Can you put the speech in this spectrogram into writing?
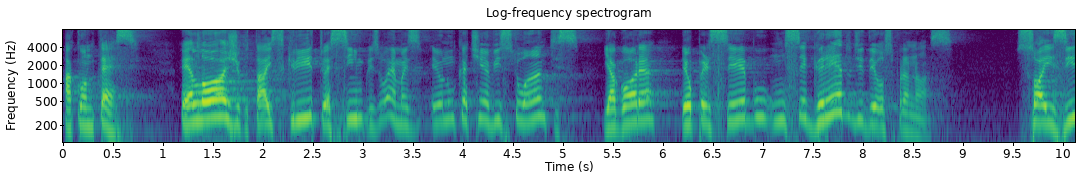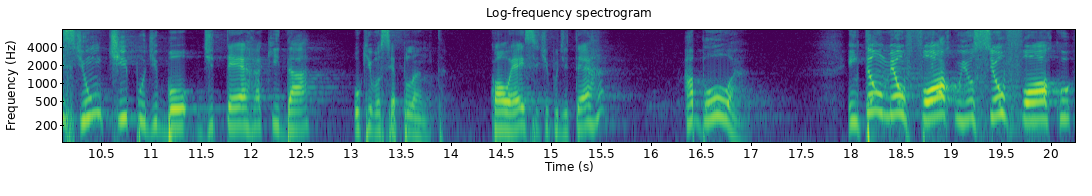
acontece. É lógico, está escrito, é simples. Ué, mas eu nunca tinha visto antes. E agora eu percebo um segredo de Deus para nós. Só existe um tipo de, de terra que dá o que você planta. Qual é esse tipo de terra? A boa. Então o meu foco e o seu foco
